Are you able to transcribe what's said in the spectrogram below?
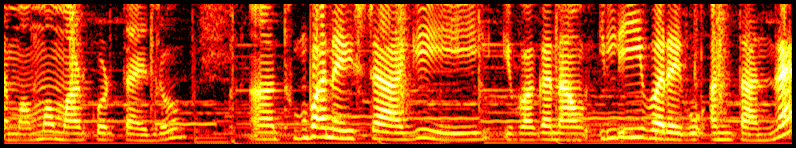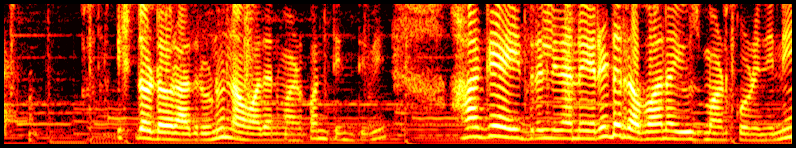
ನಮ್ಮ ಅಮ್ಮ ಮಾಡಿಕೊಡ್ತಾಯಿದ್ರು ತುಂಬಾ ಇಷ್ಟ ಆಗಿ ಇವಾಗ ನಾವು ಇಲ್ಲಿವರೆಗೂ ಅಂತ ಅಂದರೆ ಇಷ್ಟು ದೊಡ್ಡವರಾದ್ರೂ ನಾವು ಅದನ್ನು ಮಾಡ್ಕೊಂಡು ತಿಂತೀವಿ. ಹಾಗೆ ಇದರಲ್ಲಿ ನಾನು ಎರಡು ರವಾನ ಯೂಸ್ ಮಾಡ್ಕೊಂಡಿದ್ದೀನಿ.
